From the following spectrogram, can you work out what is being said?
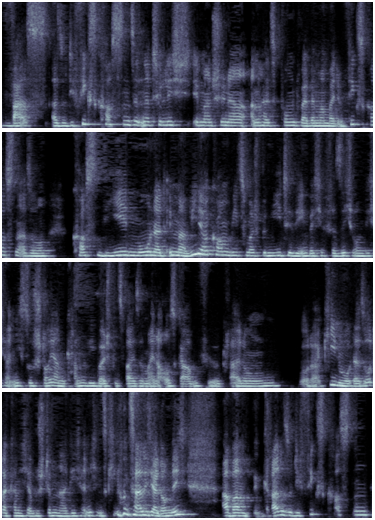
was, also die Fixkosten sind natürlich immer ein schöner Anhaltspunkt, weil wenn man bei den Fixkosten, also Kosten, die jeden Monat immer wieder kommen, wie zum Beispiel Miete, wie irgendwelche Versicherungen, die ich halt nicht so steuern kann, wie beispielsweise meine Ausgaben für Kleidung oder Kino oder so. Da kann ich ja bestimmen, da gehe ich halt nicht ins Kino, zahle ich halt auch nicht. Aber gerade so die Fixkosten,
